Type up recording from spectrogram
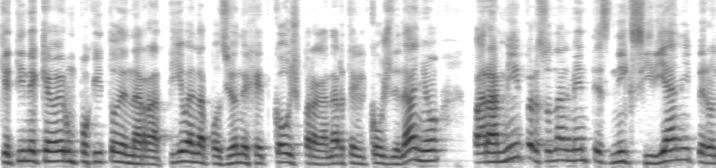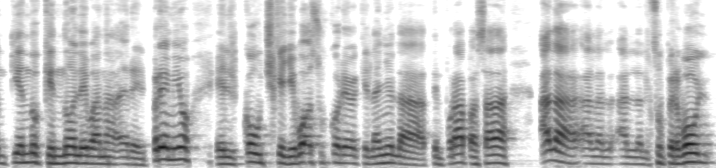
que tiene que haber un poquito de narrativa en la posición de head coach para ganarte el coach del año. Para mí personalmente es Nick Siriani, pero entiendo que no le van a dar el premio. El coach que llevó a su Corea que el año, la temporada pasada, a la, al Super Bowl,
